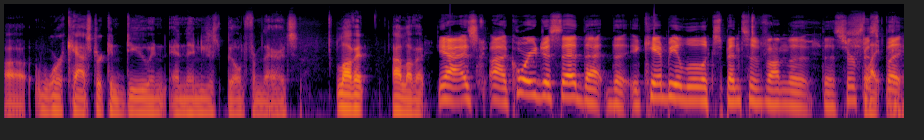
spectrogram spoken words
uh, warcaster can do, and and then you just build from there. It's love it. I love it. Yeah, as uh, Corey just said, that the it can be a little expensive on the the surface, Slightly. but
